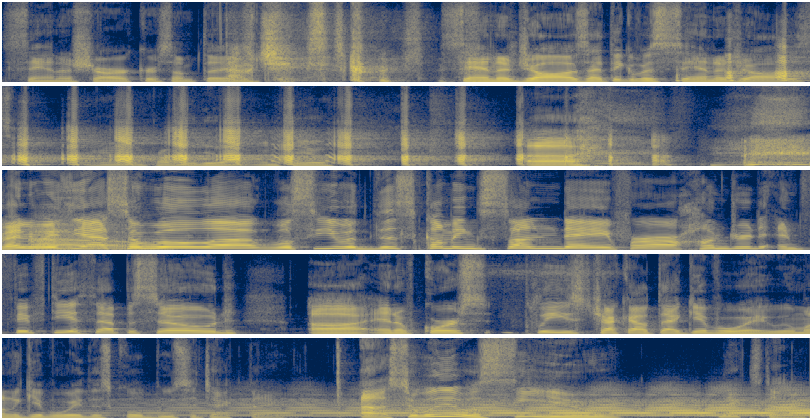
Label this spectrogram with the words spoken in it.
Santa shark or something. Oh Jesus Christ! Santa Jaws. I think it was Santa Jaws. yeah, I'll probably do that one too. Uh, but anyways, yeah. So we'll uh, we'll see you this coming Sunday for our 150th episode. Uh, and of course, please check out that giveaway. We want to give away this cool BoosaTech thing. Uh, so we will see you next time.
